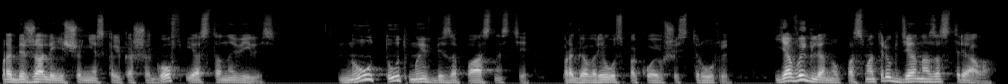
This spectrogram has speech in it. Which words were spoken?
пробежали еще несколько шагов и остановились. «Ну, тут мы в безопасности», проговорил, успокоившись Трурль. «Я выгляну, посмотрю, где она застряла».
